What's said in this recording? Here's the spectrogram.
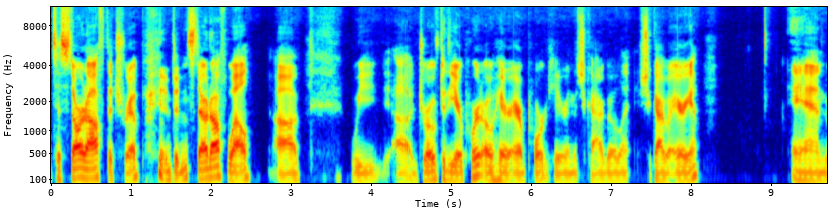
to start off the trip, it didn't start off well. Uh, we uh, drove to the airport, O'Hare Airport, here in the Chicago Chicago area, and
